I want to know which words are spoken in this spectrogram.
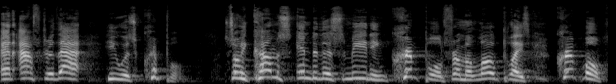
and after that, he was crippled. So he comes into this meeting crippled from a low place, crippled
